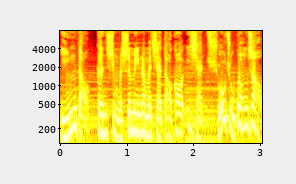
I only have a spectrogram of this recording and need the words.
引导更新我们的生命。那么一起来祷告，一起来求主光照。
